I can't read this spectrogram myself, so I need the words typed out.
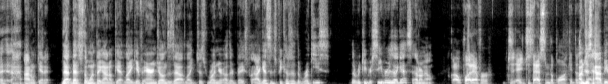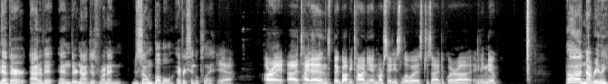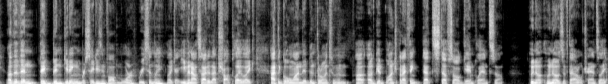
uh, I don't get it. That that's the one thing I don't get. Like if Aaron Jones is out, like just run your other base play. I guess it's because of the rookies, the rookie receivers. I guess I don't know. Oh, whatever. Just, just ask them to block. It doesn't. I'm just matter. happy that they're out of it and they're not just running zone bubble every single play. Yeah. All right. Uh, tight ends: Big Bobby Tonyan, Marcedes Lewis, Josiah Deguara. Anything new? Uh, not really. Other than they've been getting Marcedes involved more recently, like even outside of that shot play, like at the goal line, they've been throwing to him uh, a good bunch. But I think that stuff's all game plan. So who know who knows if that'll translate.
